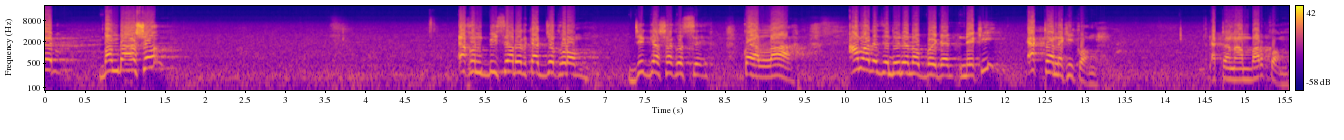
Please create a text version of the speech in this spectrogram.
এ বান্দা আসো। এখন বিচারের কার্যক্রম জিজ্ঞাসা করছে, কয় আল্লাহ, আমার যে নিরানব্বইটা নাকি, একটা নাকি কম। একটা নাম্বার কম।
